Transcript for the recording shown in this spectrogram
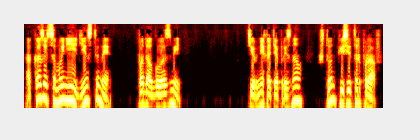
Оказывается, мы не единственные. — подал голос змей. Кир нехотя признал, что инквизитор прав.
